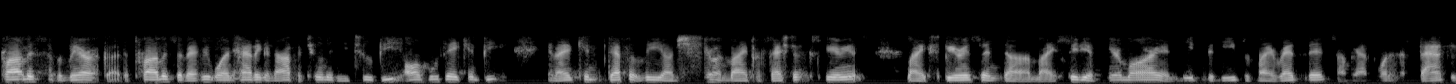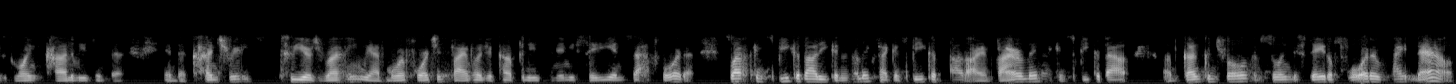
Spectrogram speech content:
promise of America, the promise of everyone having an opportunity to be all who they can be. And I can definitely um, share on my professional experience, my experience in uh, my city of Miramar and meeting the needs of my residents. Um, we have one of the fastest growing economies in the in the country two years running. We have more Fortune 500 companies than any city in South Florida. So I can speak about economics. I can speak about our environment. I can speak about um, gun control. I'm suing the state of Florida right now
